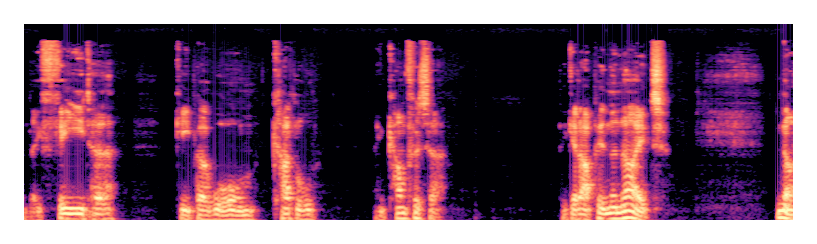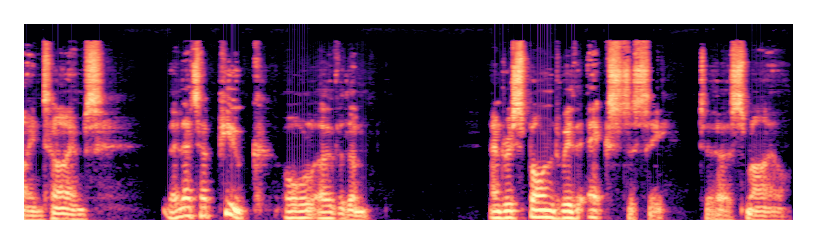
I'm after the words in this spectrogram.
And they feed her, keep her warm, cuddle, and comfort her. They get up in the night nine times they let her puke all over them and respond with ecstasy to her smile.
